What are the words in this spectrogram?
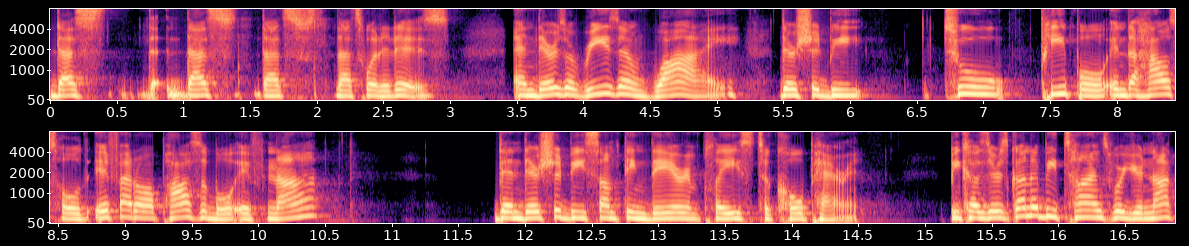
That's that's that's that's what it is. And there's a reason why there should be two people in the household if at all possible. If not, then there should be something there in place to co-parent. Because there's to be times where you're not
